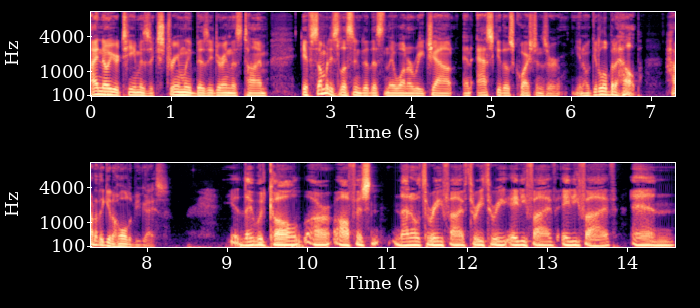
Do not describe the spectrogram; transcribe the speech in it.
I know your team is extremely busy during this time. If somebody's listening to this and they want to reach out and ask you those questions or, you know, get a little bit of help, how do they get a hold of you guys? Yeah, they would call our office 903 533 8585 and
